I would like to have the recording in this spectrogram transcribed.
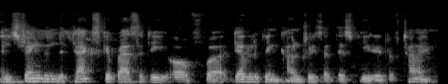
and strengthen the tax capacity of uh, developing countries at this period of time.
